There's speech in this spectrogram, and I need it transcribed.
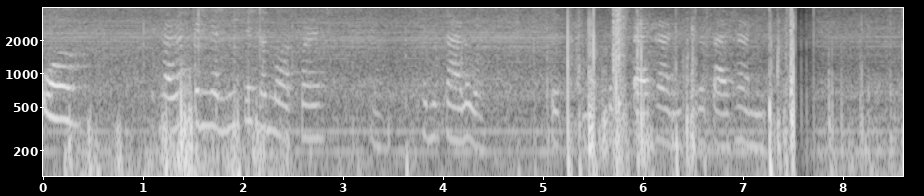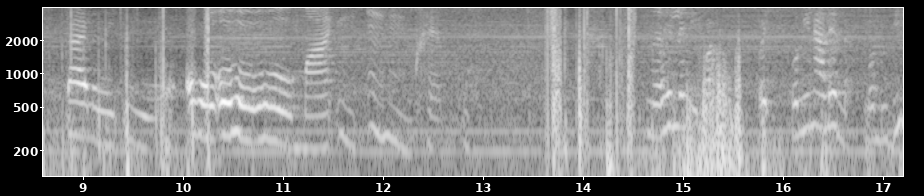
โอ้ยถ้ามันเป็นอย่างนี้เป็นตลอดไปอ้าวจะไม่ตายแล้วเหรอจะจะไม่ตายท่านี้จะตายท่านี้ตายเลยอีโอ้โหโอ้โหโอ้โหไม้อืมอืมอืมแขนอืมเนื้อให้เล่นอีกวะเฮ้ยตัวนี้น่าเล่นอะลองดูดิ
